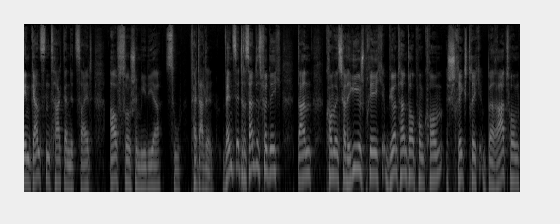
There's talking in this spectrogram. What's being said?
den ganzen Tag deine Zeit auf Social Media zu verdaddeln. Wenn es interessant ist für dich, dann komm ins Strategiegespräch björntantor.com-beratung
